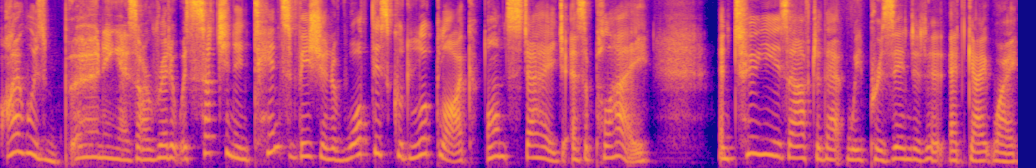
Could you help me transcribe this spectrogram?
I was burning as I read it with such an intense vision of what this could look like on stage as a play. And two years after that, we presented it at Gateway.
